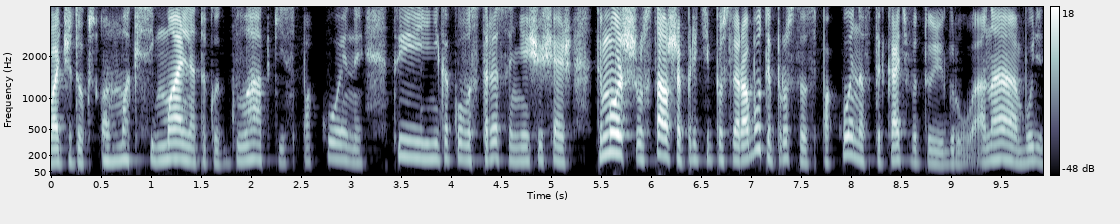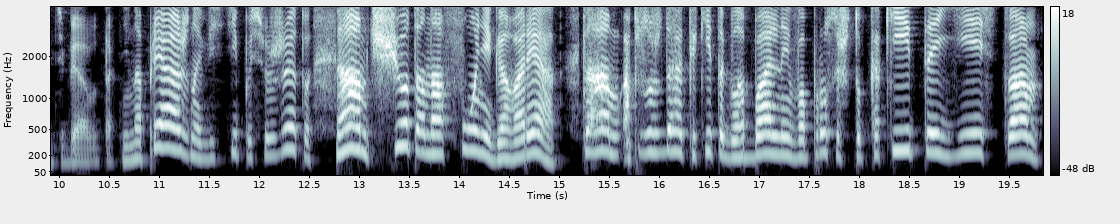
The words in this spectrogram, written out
Watch Dogs, он максимально такой гладкий, спокойный. Ты никакого стресса не ощущаешь. Ты можешь уставше прийти после работы и просто спокойно втыкать в эту игру. Она будет тебя вот так не напряжно вести по сюжету. Там что-то на фоне говорят. Там обсуждают какие-то глобальные вопросы, что какие-то есть там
